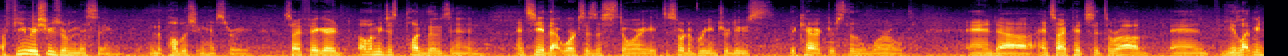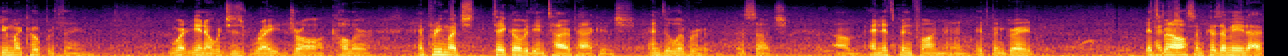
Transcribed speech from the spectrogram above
a few issues were missing in the publishing history. So I figured, oh, let me just plug those in and see if that works as a story to sort of reintroduce the characters to the world. And uh, and so I pitched it to Rob, and he let me do my Copra thing, where you know, which is write, draw, color, and pretty much take over the entire package and deliver it as such. Um, and it's been fun, man. It's been great. It's been awesome because I mean, I,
